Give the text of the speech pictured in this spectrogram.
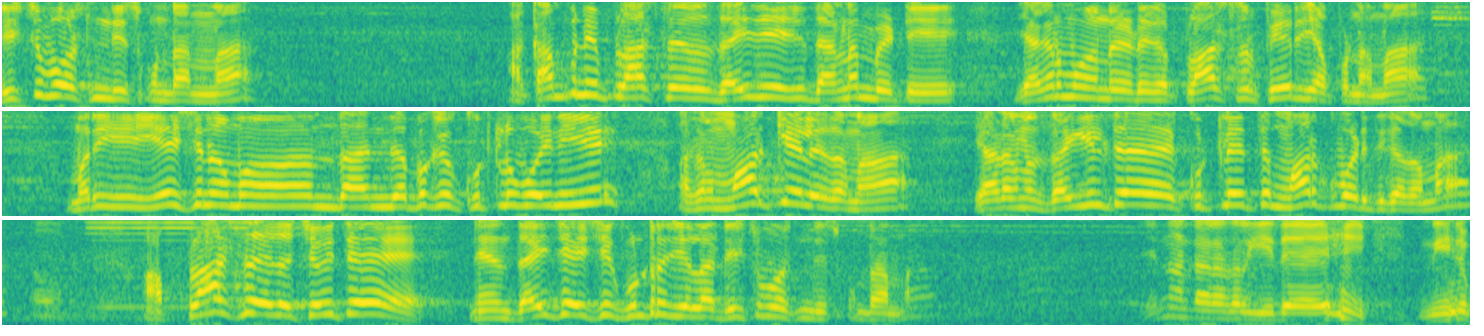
డిస్ట్రిబ్యూషన్ తీసుకుంటానన్నా. ఆ కంపెనీ ప్లాస్టర్ ఏదో దయచేసి దండం పెట్టి జగన్మోహన్ రెడ్డి గారు ప్లాస్టర్ పేరు చెప్పండి అన్న. మరి వేసిన దాని దెబ్బకి కుట్లు పోయినాయి. అసలు మార్కే లేదన్నా. ఎడన్నా తగిలితే కుట్లు అయితే మార్కు పడింది కదన్నా. ఆ ప్లాస్టర్ ఏదో చెబితే నేను దయచేసి గుంటూరు జిల్లా డిస్ట్రిబ్యూషన్ తీసుకుంటాను ఏంటంటారు అసలు ఇదే? మీరు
